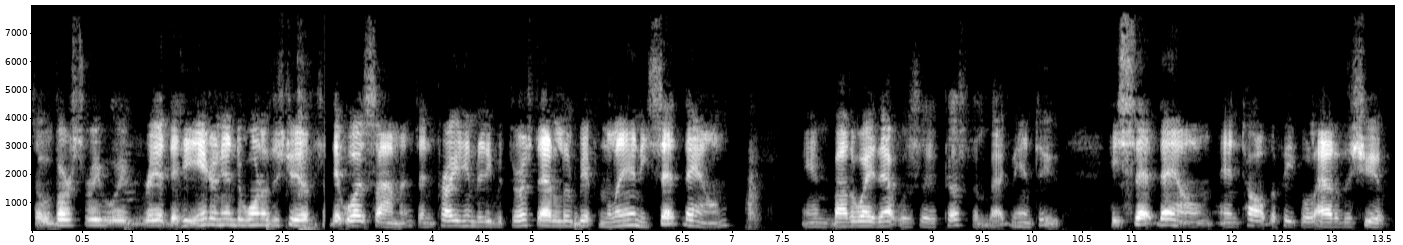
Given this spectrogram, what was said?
So in verse 3, we read that he entered into one of the ships that was Simon's and prayed him that he would thrust out a little bit from the land. He sat down, and by the way, that was the custom back then too. He sat down and taught the people out of the ship.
